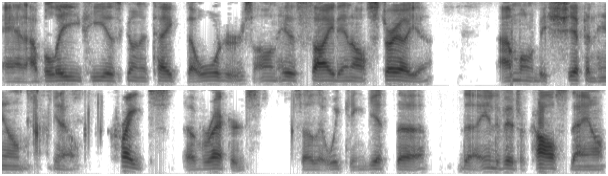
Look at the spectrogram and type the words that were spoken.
and I believe he is going to take the orders on his site in Australia. I'm going to be shipping him, you know, crates of records so that we can get the the individual costs down.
